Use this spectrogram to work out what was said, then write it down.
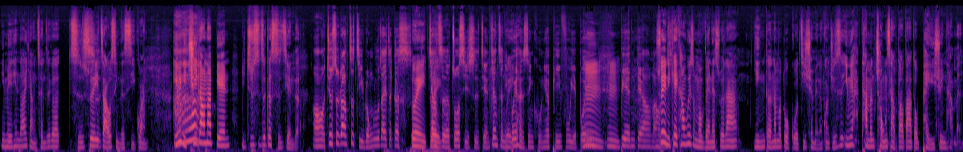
你每天都要养成这个迟睡早醒的习惯，因为你去啊到那边，你就是这个时间的。哦，就是让自己融入在这个时对这样，子的作息时间，这样子你不会很辛苦，你的皮肤也不会嗯嗯。变掉，然后所以你可以看为什么 Venezuela 赢得那么多国际选美的冠军，是因为他们从小到大都培训他们。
